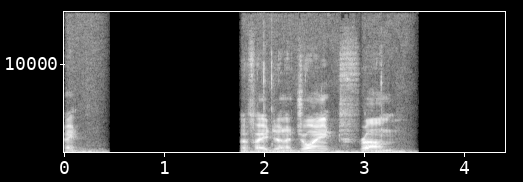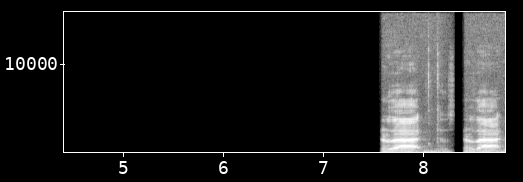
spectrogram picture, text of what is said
Right. So if I had done a joint from center that to that,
